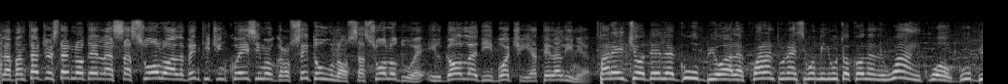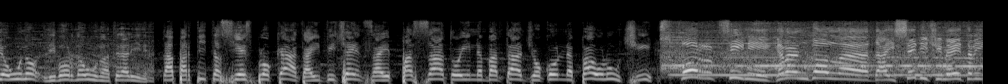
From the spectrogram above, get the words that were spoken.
Il vantaggio esterno del Sassuolo al venticinquesimo, Grosseto 1, Sassuolo 2, il gol di Boaci a te la linea. Pareggio del Gubbio al 41esimo minuto con Wanquo, Gubbio 1, Livorno 1 a te la linea. La partita si è sbloccata, il Vicenza è passato in vantaggio con Paolucci. Sforzini, gran gol dai 16 metri,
